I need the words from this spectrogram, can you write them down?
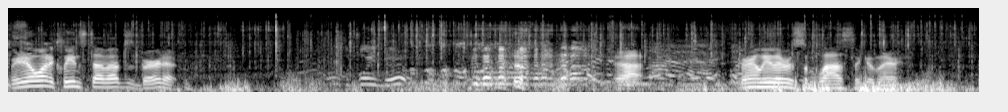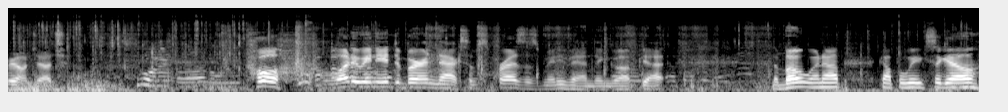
When you don't want to clean stuff up, just burn it. What's the plane do? Yeah. Apparently, there was some plastic in there. We don't judge. Come on, after that one. Oh, what do we need to burn next? I'm surprised this minivan didn't go up yet. The boat went up a couple weeks ago.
